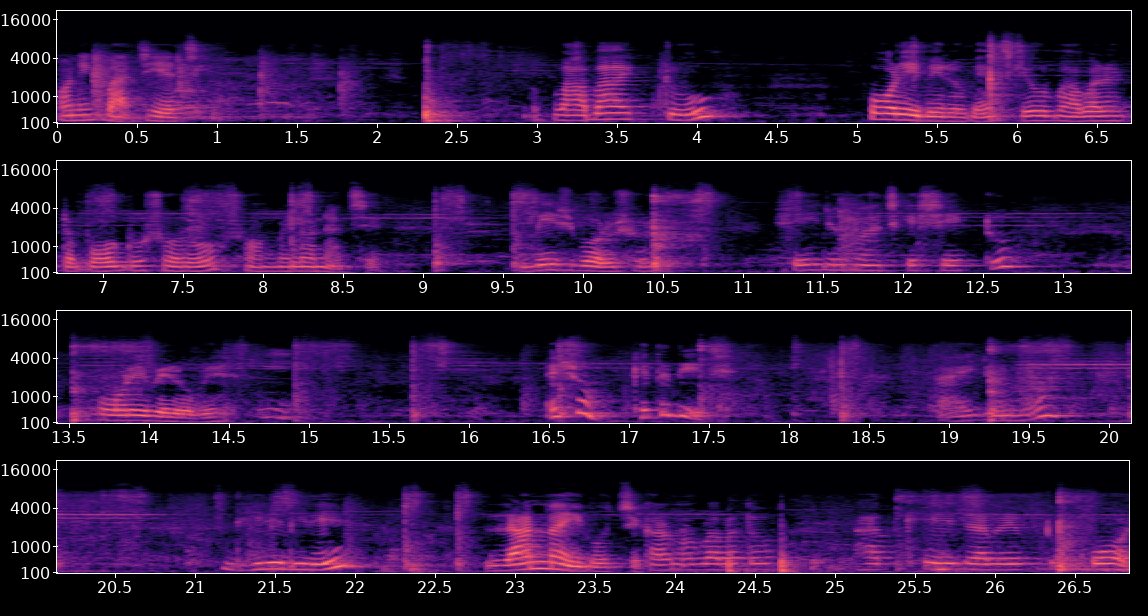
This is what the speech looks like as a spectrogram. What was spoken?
অনেক বাজে আছে বাবা একটু পরে বেরোবে। আজকে ওর বাবার একটা বড় সড়ো সম্মেলন আছে। বেশ বড় সড়ো। সেই জন্য আজকে সে একটু পরে বেরোবে। এসো, খেতে দিয়েছি। তাই জন্য ধীরে ধীরে রান্না এগোচ্ছে। কারণ ওর বাবা তো ভাত খেয়ে যাবে একটু পর।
